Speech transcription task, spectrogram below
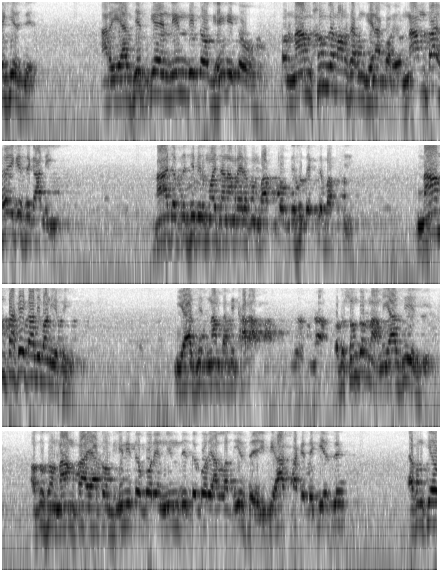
দেখিয়েছে। আর ইয়াজিদকে নিন্দিত, ঘৃণিত। ওর নাম শুনলে মানুষ এখন ঘৃণা করে। ওর নামটা হয়ে গেছে গালি। আজ পৃথিবীর ময়দান আমরা এরকম বাস্তব কিছু দেখতে পাচ্ছি। নামটাকে গালি বানিয়ে ফেলছি। ইয়াজিদ নামটা কি খারাপ? কত সুন্দর নাম, ইয়াজিদ। অথচ নামটা এত ঘৃণিত করে নিন্দিত করে আল্লাহ দিয়েছে ইতিহাস তাকে দেখিয়েছে। এখন কেউ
